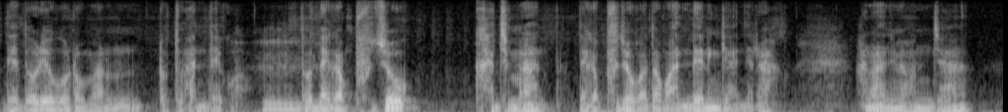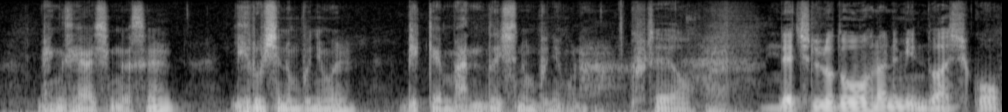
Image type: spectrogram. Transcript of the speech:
내 노력으로만로도 안 되고 음. 또 내가 부족하지만 내가 부족하다고 안 되는 게 아니라 하나님이 혼자 맹세하신 것을 이루시는 분임을 믿게 만드시는 분이구나. 그래요. 내 진로도 하나님이 인도하시고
